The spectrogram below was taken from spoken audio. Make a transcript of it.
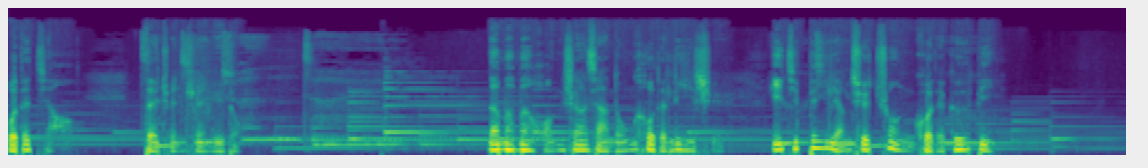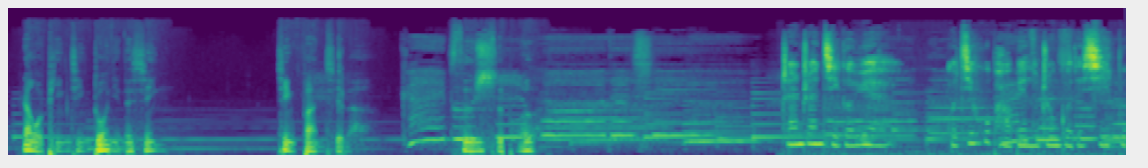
我的脚在蠢蠢欲动。那漫漫黄沙下浓厚的历史，以及悲凉却壮阔的戈壁，让我平静多年的心，竟泛起了丝丝波澜。辗转几个月，我几乎跑遍了中国的西部。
